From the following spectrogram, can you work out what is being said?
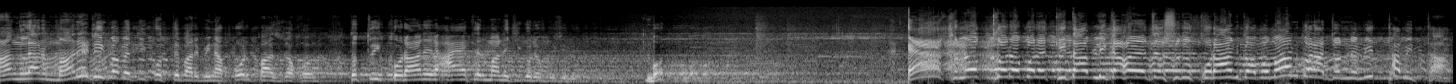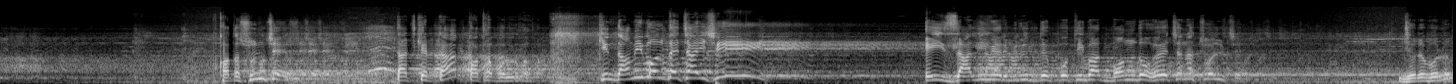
বাংলার মানে ঠিকভাবে তুই করতে পারবি না ফোর পাস যখন, তো তুই কোরআনের আয়াতের মানে কি করে বুঝবি বল। এক লক্ষর ওপরে কিতাব লেখা হয়েছে শুধু কোরআনকে অপমান করার জন্য মিথ্যা মিথ্যা। কথা শুনছে? আজকে একটা কথা বলব। কিন্তু আমি বলতে চাইছি, এই জালিমের বিরুদ্ধে প্রতিবাদ বন্ধ হয়েছে না চলছে? জোরে বলুন।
